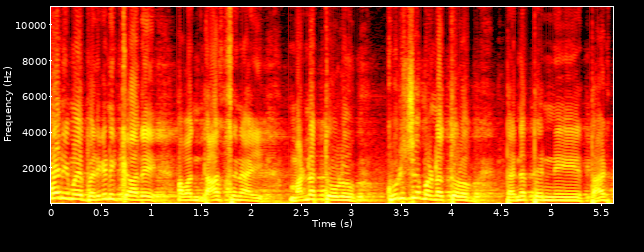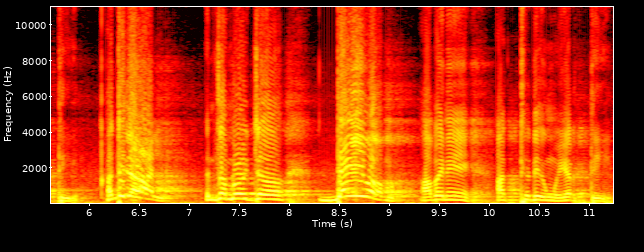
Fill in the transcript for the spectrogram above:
കാര്യമായി പരിഗണിക്കാതെ അവൻ ദാസനായി മരണത്തോളും കുരിശ മരണത്തോളും തന്നെ തന്നെ താഴ്ത്തി. അതിനാൽ എന്ത് സംഭവിച്ചു? ദൈവം അവനെ അത്യധികം ഉയർത്തി.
